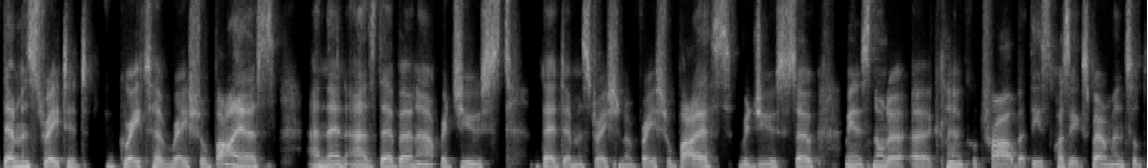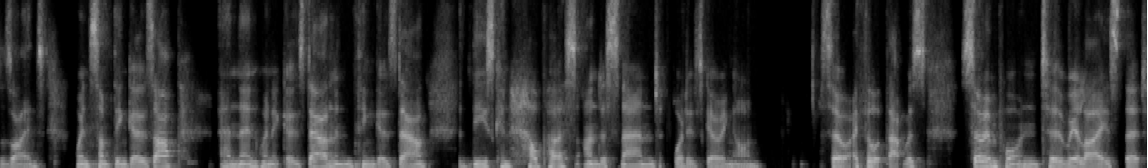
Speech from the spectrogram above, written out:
demonstrated greater racial bias. And then as their burnout reduced, their demonstration of racial bias reduced. So, I mean, it's not a, a clinical trial, but these quasi experimental designs, when something goes up, and then when it goes down and the thing goes down, these can help us understand what is going on. So I thought that was so important to realize that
